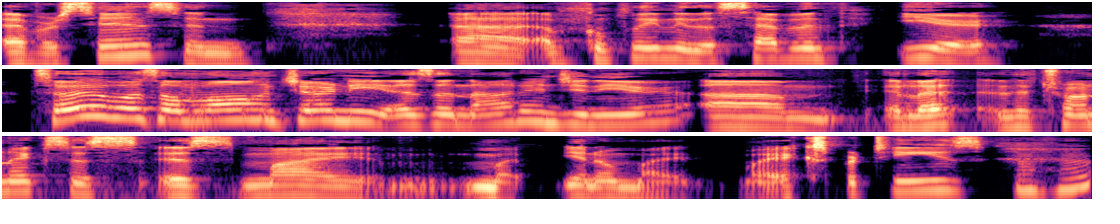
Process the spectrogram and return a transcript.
ever since, and uh, I'm completing the seventh year. So it was a long journey as an audio engineer. Um, ele- electronics is is my, my, you know my my expertise. Mm-hmm.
